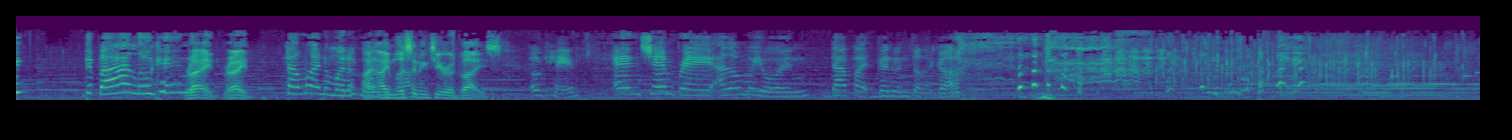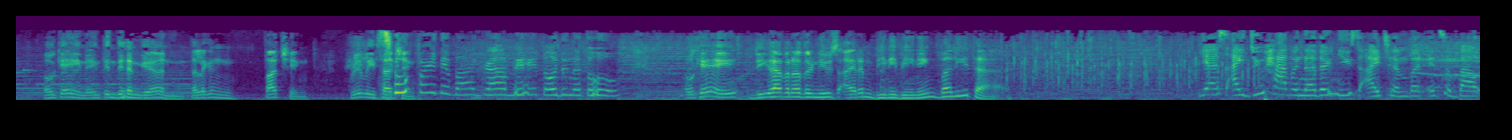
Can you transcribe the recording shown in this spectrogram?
di ba, Logan? Right, right. Tama naman ako, I, I'm listening to your advice. Okay. And syempre, alam mo yun, dapat ganun talaga. Okay, naintindihan ko yun. Talagang touching. Really touching. Super, di ba? Grabe, todo na to. Okay, do you have another news item, Binibining Balita? Yes, I do have another news item, but it's about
